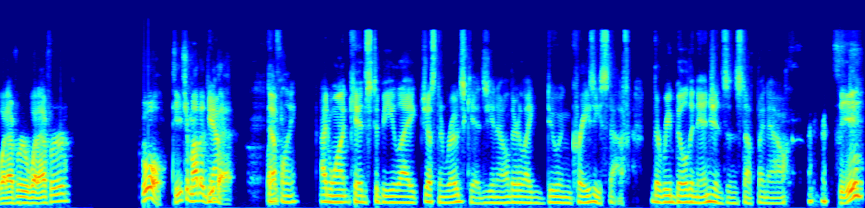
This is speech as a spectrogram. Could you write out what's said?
whatever, whatever, cool. Teach him how to do yeah, that. Definitely. Like, I'd want kids to be like Justin Rhodes kids, you know, they're like doing crazy stuff. They're rebuilding engines and stuff by now. See?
